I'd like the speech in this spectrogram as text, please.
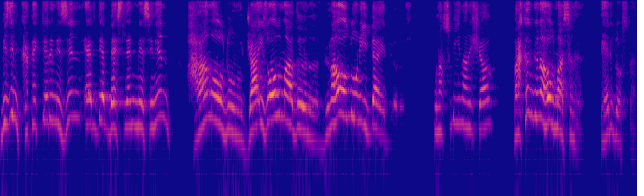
Bizim köpeklerimizin evde beslenmesinin haram olduğunu, caiz olmadığını, günah olduğunu iddia ediyoruz. Bu nasıl bir inanış ya? Bırakın günah olmasını değerli dostlar.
